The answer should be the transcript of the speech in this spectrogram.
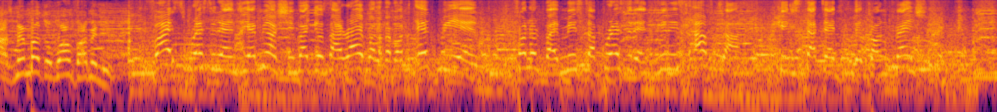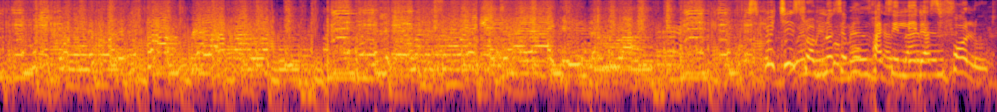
as members of one family. Vice President Yemi Osinbajo's arrival at about 8 p.m., followed by Mr. President minutes after he started the convention. Speeches from notable party leaders followed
